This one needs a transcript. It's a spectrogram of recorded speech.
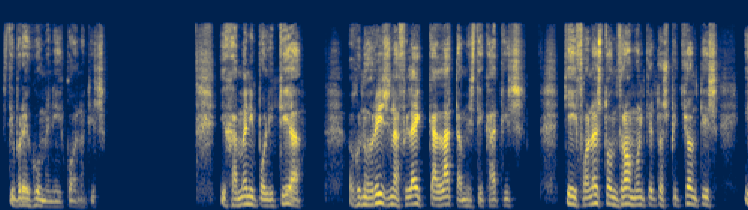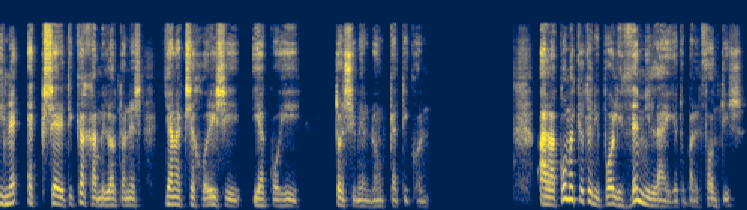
στην προηγούμενη εικόνα της. Η χαμένη πολιτεία γνωρίζει να φυλάει καλά τα μυστικά της και οι φωνές των δρόμων και των σπιτιών της είναι εξαιρετικά χαμηλότονες για να ξεχωρίσει η ακοή των σημερινών κατοίκων. Αλλά ακόμα και όταν η πόλη δεν μιλάει για το παρελθόν της,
